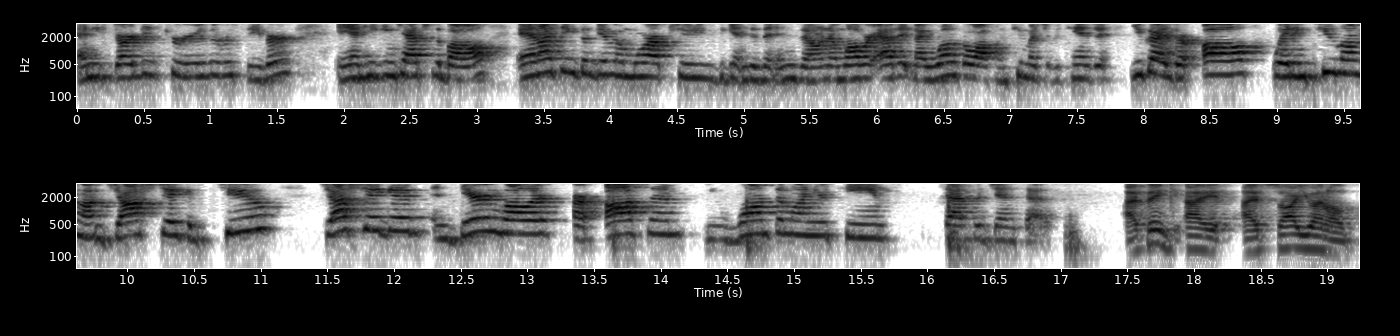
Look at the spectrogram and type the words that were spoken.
And he started his career as a receiver, and he can catch the ball. And I think they'll give him more opportunities to get into the end zone. And while we're at it, and I won't go off on too much of a tangent, you guys are all waiting too long on Josh Jacobs too. Josh Jacobs and Darren Waller are awesome. You want them on your team. That's what Jen says. I think I I saw you on a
